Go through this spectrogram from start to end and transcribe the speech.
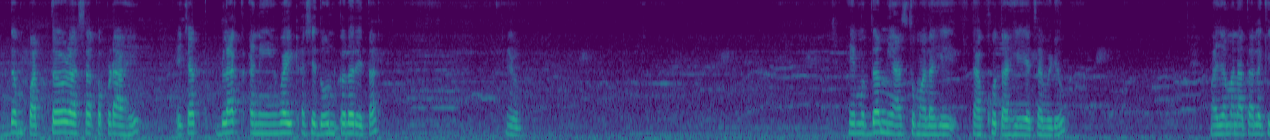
एकदम पातळ असा कपडा आहे. याच्यात ब्लॅक आणि व्हाईट असे दोन कलर येतात. हे मुद्दा मुद्दाम मी आज तुम्हाला हे दाखवत आहे याचा व्हिडिओ. माझ्या मनात आलं की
